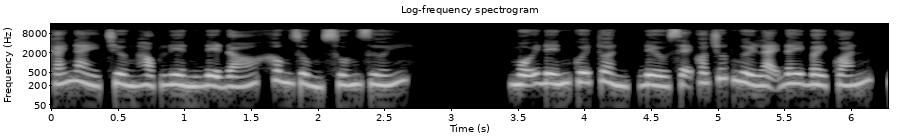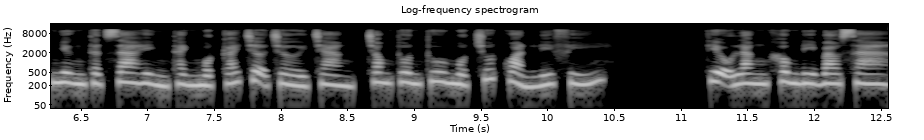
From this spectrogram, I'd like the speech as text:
cái này trường học liền để đó không dùng xuống dưới. Mỗi đến cuối tuần, đều sẽ có chút người lại đây bày quán, nhưng thật ra hình thành một cái chợ trời tràng, trong thôn thu một chút quản lý phí. Thiệu lăng không đi bao xa,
